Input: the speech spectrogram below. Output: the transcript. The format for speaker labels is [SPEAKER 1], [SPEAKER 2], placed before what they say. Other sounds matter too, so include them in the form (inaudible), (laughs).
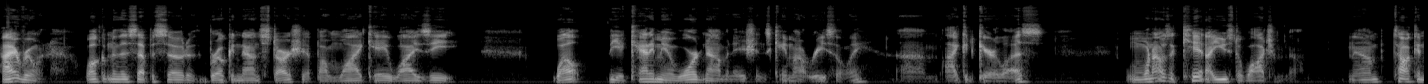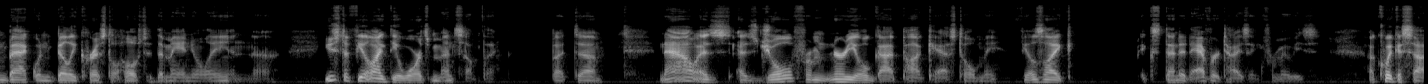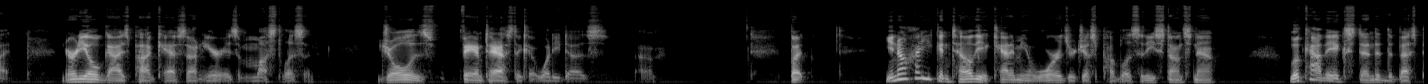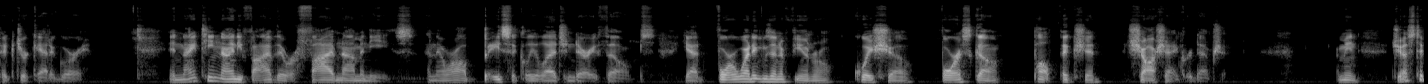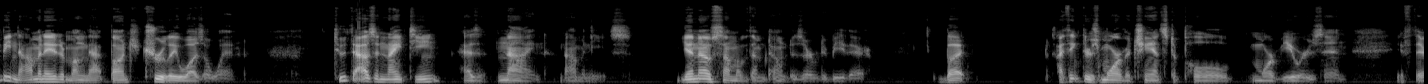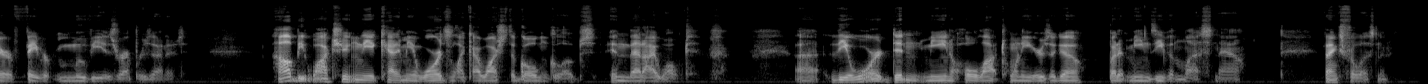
[SPEAKER 1] Hi, everyone. Welcome to this episode of Broken Down Starship on YKYZ. Well, the Academy Award nominations came out recently. Um, I could care less. When I was a kid, I used to watch them, though. Now, I'm talking back when Billy Crystal hosted them annually and uh, used to feel like the awards meant something. But uh, now, as, as Joel from Nerdy Old Guy podcast told me, feels like extended advertising for movies. A quick aside Nerdy Old Guys podcast on here is a must listen. Joel is fantastic at what he does. Um, but you know how you can tell the Academy Awards are just publicity stunts now? Look how they extended the Best Picture category. In 1995, there were five nominees, and they were all basically legendary films. You had Four Weddings and a Funeral, Quiz Show, Forrest Gump, Pulp Fiction, and Shawshank Redemption. I mean, just to be nominated among that bunch truly was a win. 2019 has nine nominees. You know some of them don't deserve to be there. But I think there's more of a chance to pull more viewers in if their favorite movie is represented. I'll be watching the Academy Awards like I watch the Golden Globes, in that I won't. (laughs) Uh, the award didn't mean a whole lot 20 years ago, but it means even less now. Thanks for listening.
